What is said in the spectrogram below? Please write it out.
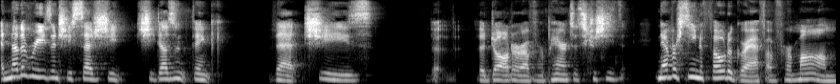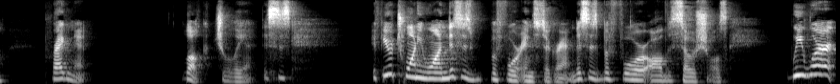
Another reason she says she, she doesn't think that she's the, the daughter of her parents is because she's never seen a photograph of her mom pregnant. Look, Julia, this is if you're 21, this is before Instagram. This is before all the socials. We weren't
